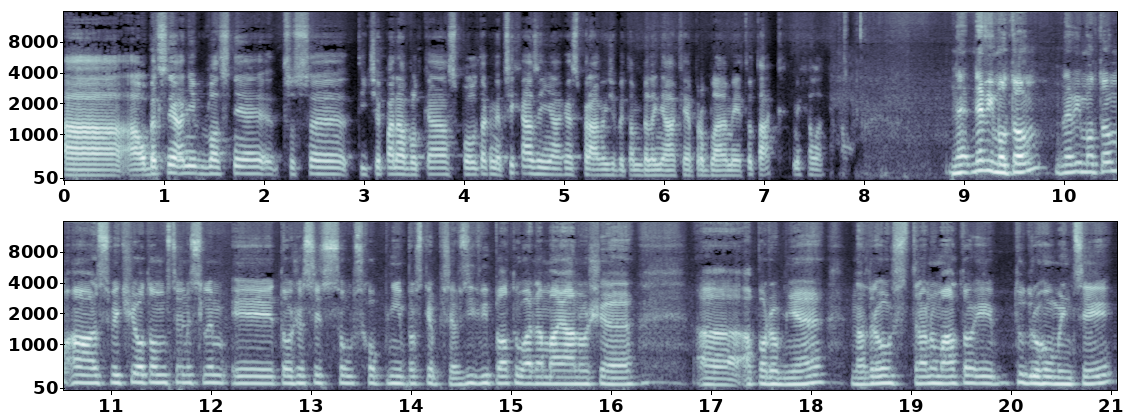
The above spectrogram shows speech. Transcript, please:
A, a obecně ani vlastně, co se týče pana Vlka spol, tak nepřichází nějaké zprávy, že by tam byly nějaké problémy. Je to tak, Michale? Ne, nevím o tom, nevím o tom a svědčí o tom si myslím i to, že si jsou schopní prostě převzít výplatu Adama Jánoše, a, a podobně. Na druhou stranu má to i tu druhou minci,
